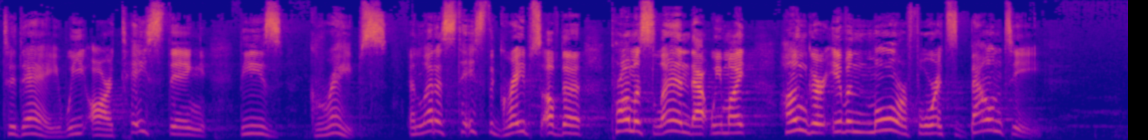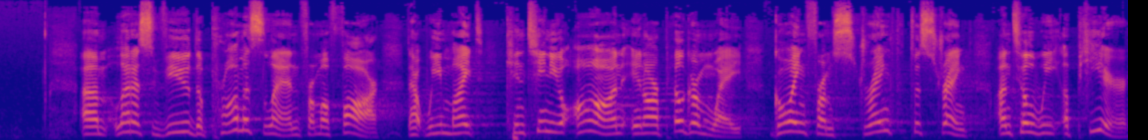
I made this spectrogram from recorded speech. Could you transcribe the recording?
today. We are tasting these grapes. And let us taste the grapes of the promised land that we might hunger even more for its bounty. Um, let us view the promised land from afar that we might continue on in our pilgrim way, going from strength to strength until we appear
